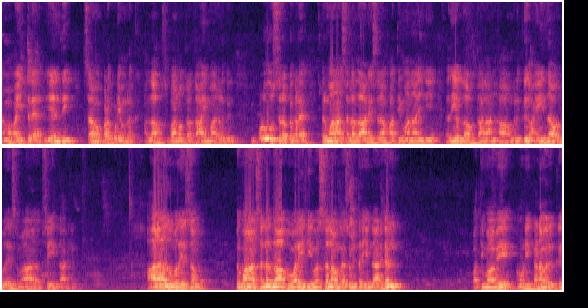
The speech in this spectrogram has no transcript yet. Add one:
நம்ம வயிற்றில் ஏந்தி சிரமப்படக்கூடியவங்களுக்கு அல்லாஹ் சுபானோத்தர தாய்மார்களுக்கு இவ்வளோ சிறப்புகளை பெருமானா செல்லல்லா அலிஸ்லாம் ஃபாத்திமா நாயகி ரதி அல்லாஹு தாலான்ஹா அவங்களுக்கு ஐந்தாவது உபதேசமாக செய்கின்றார்கள். ஆறாவது உபதேசம் பெருமானார் செல்லல்லாஹு அலைஹி வசல் அவங்க சொல்லித் தருகின்றார்கள் பாத்திமாவே அவனுடைய கணவருக்கு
